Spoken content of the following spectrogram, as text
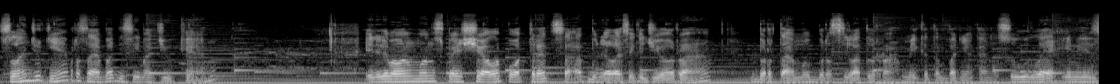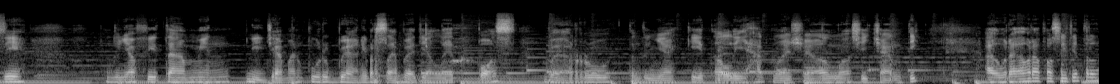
Selanjutnya persahabat disimak juga ini adalah momen spesial potret saat Bunda Lesti Kejora bertamu bersilaturahmi ke tempatnya Kang Sule. Ini sih tentunya vitamin di zaman purba nih persahabat yang lihat post baru tentunya kita lihat Masya Allah si cantik. Aura-aura positif ter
